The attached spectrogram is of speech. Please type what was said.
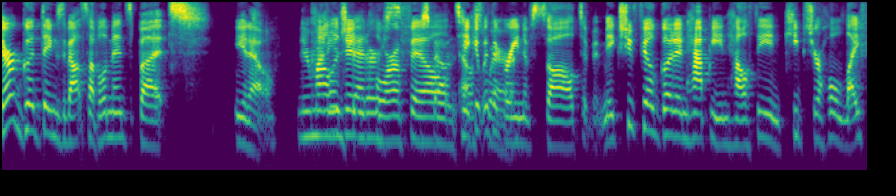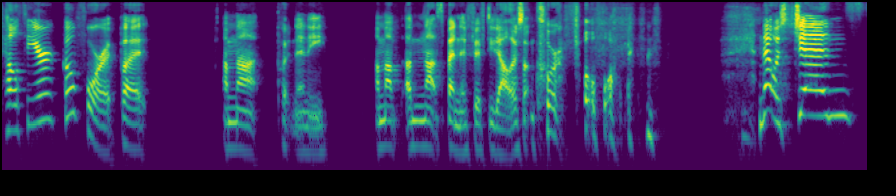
there are good things about supplements, but you know, Your collagen, chlorophyll, take elsewhere. it with a grain of salt. If it makes you feel good and happy and healthy and keeps your whole life healthier, go for it. But I'm not putting any, I'm not, I'm not spending $50 on chlorophyll water. and that was Jen's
